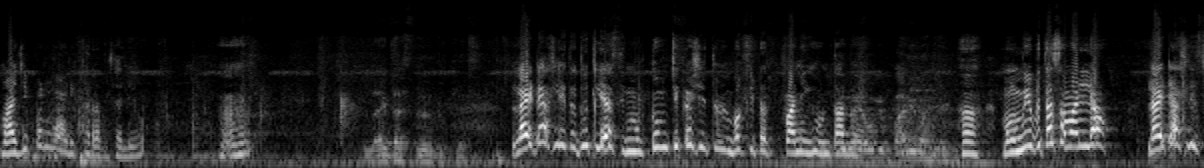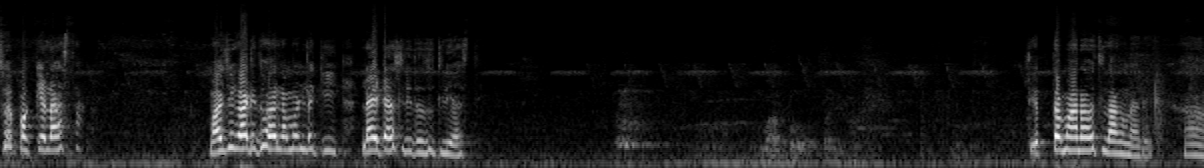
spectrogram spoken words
माझी पण गाडी खराब झाली हो. लाइट असते तर असते. लाइट असली तर धुतली असतील मग तुमची कशी तुम्ही बकेटात पाणी घेऊन ती तांदूळ नाही, उगी पाणी मांडले हा. मग मी बी तसं म्हणलं लाइट असली स्वयंपाक केला असता. माझी गाडी धुवायला म्हणलं की लाइट असली तर धुतली असती मारतो पाणी ते तर मारावंच लागणार आहे. हा.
